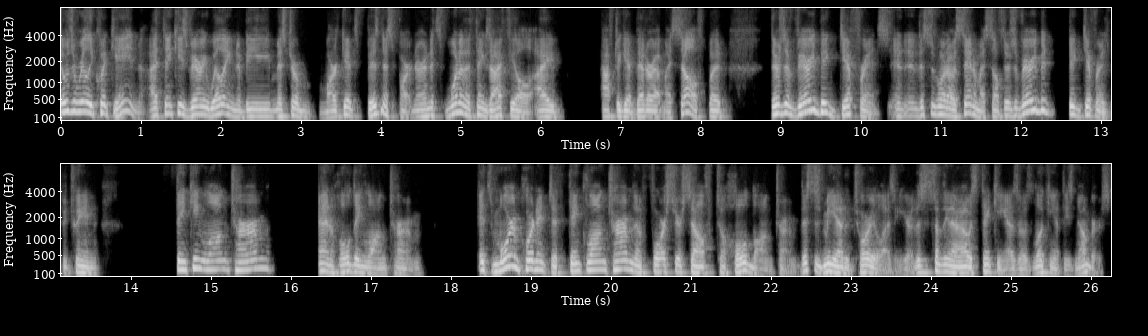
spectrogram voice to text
it was a really quick gain. I think he's very willing to be Mr. Market's business partner. And it's one of the things I feel I have to get better at myself. But there's a very big difference. And, and this is what I was saying to myself there's a very big, big difference between thinking long term and holding long term. It's more important to think long term than force yourself to hold long term. This is me editorializing here. This is something that I was thinking as I was looking at these numbers.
